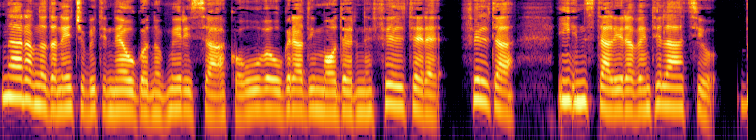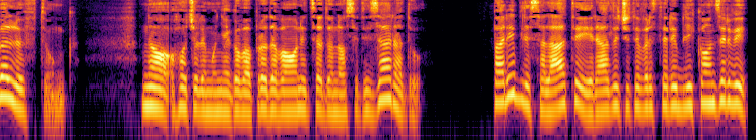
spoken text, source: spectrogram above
Naravno da neće biti neugodnog mirisa ako Uwe ugradi moderne filtere, filta i instalira ventilaciju, belüftung. No, hoće li mu njegova prodavaonica donositi zaradu? Pa riblje salate i različite vrste ribljih konzervi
